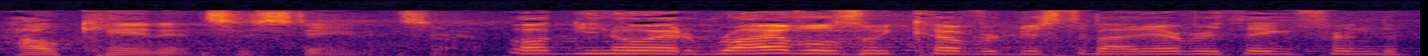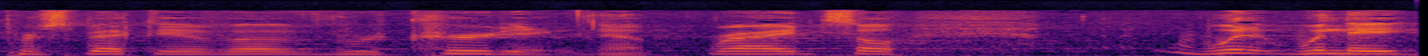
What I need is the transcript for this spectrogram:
How can it sustain itself? Well, you know, at Rivals we covered just about everything from the perspective of recruiting, yep. right? So when, when they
